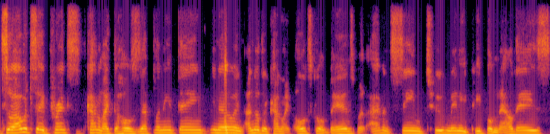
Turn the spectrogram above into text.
so I would say Prince, kind of like the whole Zeppelin thing, you know. And I know they're kind of like old school bands, but I haven't seen too many people nowadays.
